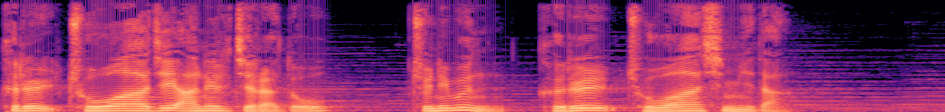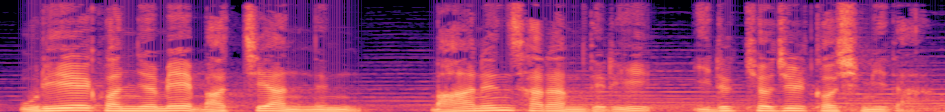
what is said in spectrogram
그를 좋아하지 않을지라도 주님은 그를 좋아하십니다. 우리의 관념에 맞지 않는 많은 사람들이 일으켜질 것입니다.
